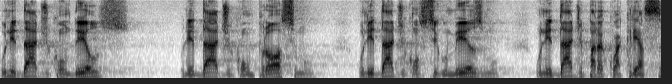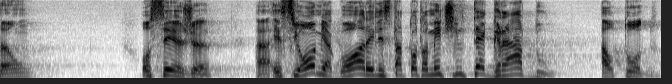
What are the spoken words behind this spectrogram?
unidade com Deus, unidade com o próximo, unidade consigo mesmo, unidade para com a criação. Ou seja, esse homem agora ele está totalmente integrado ao todo.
